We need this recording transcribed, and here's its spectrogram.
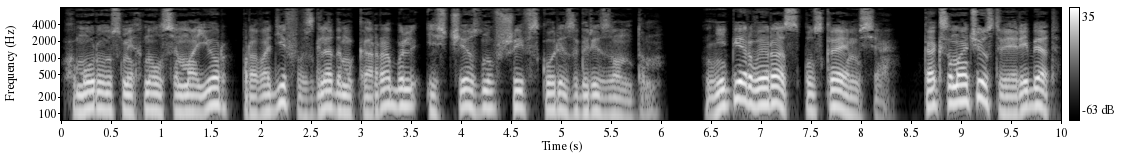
Хмуро усмехнулся майор, проводив взглядом корабль, исчезнувший вскоре за горизонтом. «Не первый раз спускаемся. Как самочувствие, ребят?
